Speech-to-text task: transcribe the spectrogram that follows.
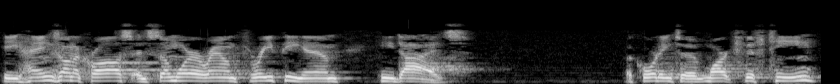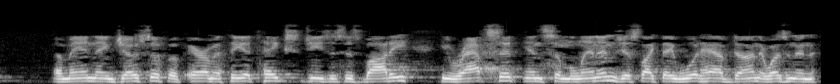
He hangs on a cross and somewhere around 3 p.m. he dies. According to Mark 15, a man named Joseph of Arimathea takes Jesus' body. He wraps it in some linen just like they would have done. There wasn't an,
